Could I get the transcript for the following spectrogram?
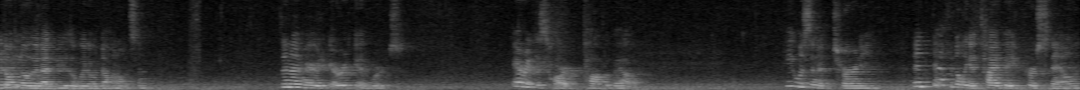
I don't know that I'd be the widow Donaldson. Then I married Eric Edwards. Eric is hard to talk about. He was an attorney and definitely a type A personality.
